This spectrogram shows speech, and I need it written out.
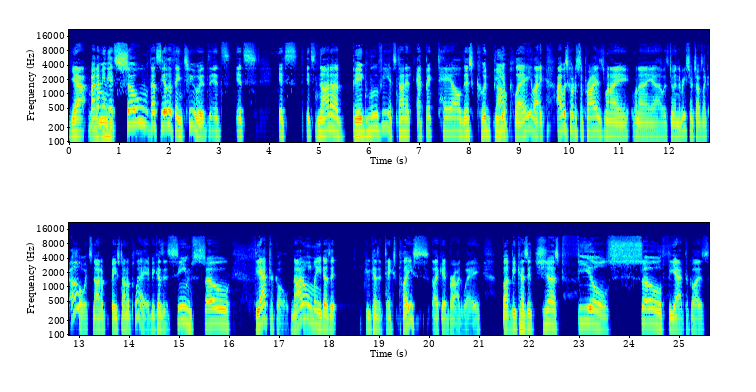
Yeah, but I mean, Mhm. it's so. That's the other thing too. It, it's it's it's it's not a big movie. It's not an epic tale. This could be a play. Like I was sort of surprised when I when I uh, was doing the research. I was like, oh, it's not a based on a play because it seems so theatrical. Not Mm-hmm. only does it because it takes place like at Broadway, but because it just feels so theatrical as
